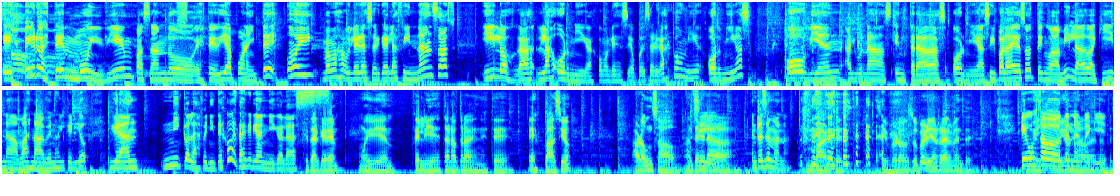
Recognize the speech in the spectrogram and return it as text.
Espero estén muy bien pasando este día por ahí. Hoy vamos a hablar acerca de las finanzas y los las hormigas, como les decía, puede ser gastos hormigas o bien algunas entradas hormigas. Y para eso tengo a mi lado aquí nada más, nada menos el querido gran Nicolás Benítez. ¿Cómo estás, querido Nicolás? ¿Qué tal, Kerem? Muy bien. Feliz de estar otra vez en este espacio. Ahora un sábado. Antes era. Entre semana. Martes. sí, pero súper bien realmente. Qué gusto tenerte aquí.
